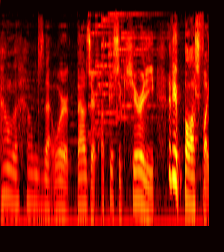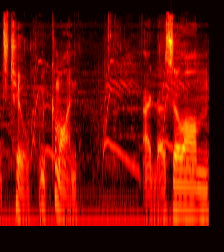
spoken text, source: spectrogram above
How the hell does that work? Bowser, up your security. Up your boss fights too. I mean, come on. Alright, uh, so, um...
